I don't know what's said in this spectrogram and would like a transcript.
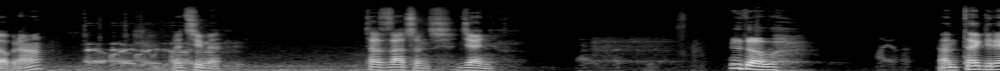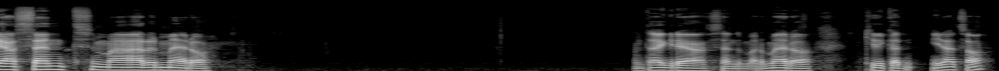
Dobra. Lecimy. Czas zacząć. Dzień. Witam. Antegria Saint Marmero. Antegria Saint Marmero. Kilka. dni- Ile co?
